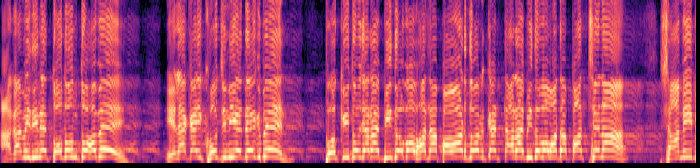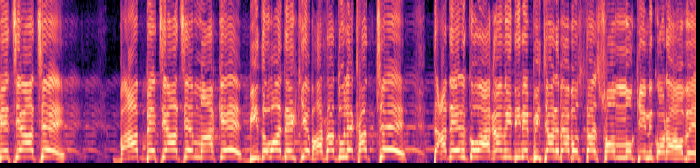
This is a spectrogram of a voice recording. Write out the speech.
আগামী দিনে তদন্ত হবে। এলাকায় খোঁজ নিয়ে দেখবেন, প্রকৃত যারা বিধবা ভাতা পাওয়ার দরকার, তারা বিধবা ভাতা পাচ্ছে না। স্বামী বেঁচে আছে, বাপ বেঁচে আছে, মাকে বিধবা দেখিয়ে ভাতা তুলে খাচ্ছে। তাদেরকেও আগামী দিনে বিচার ব্যবস্থার সম্মুখীন করা হবে,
